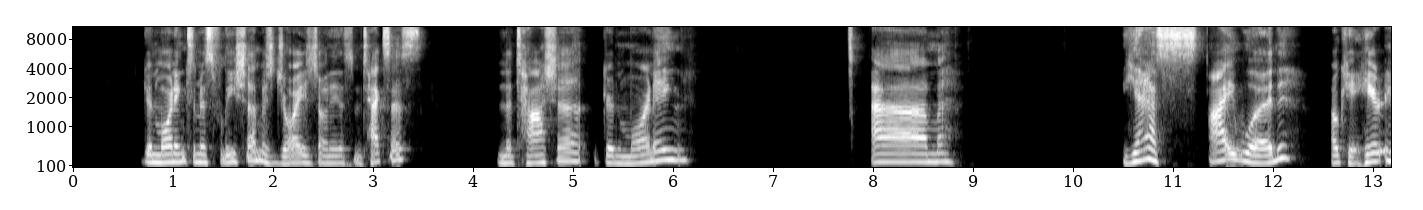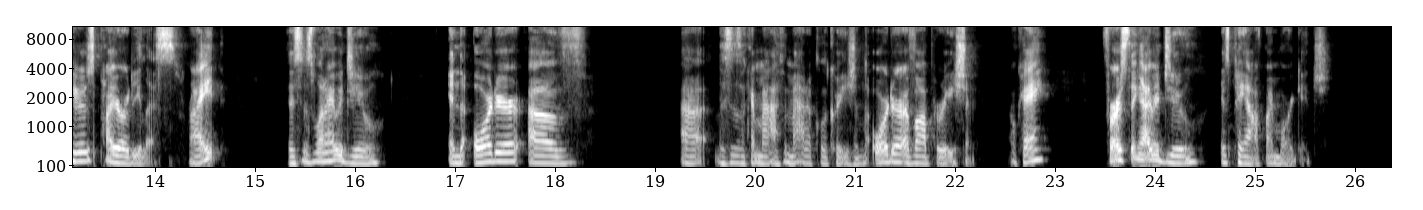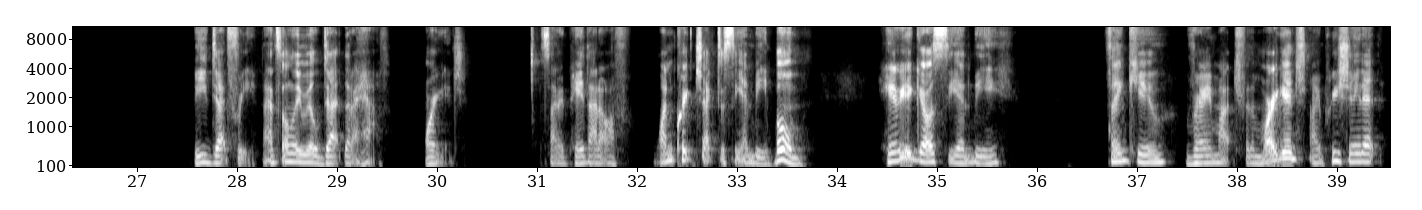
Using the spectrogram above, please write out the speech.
Good morning to Miss Felicia. Miss Joy is joining us from Texas. Natasha, good morning. Um, yes, I would. Okay, here, here's priority list, right? This is what I would do in the order of uh, this is like a mathematical equation, the order of operation. Okay. First thing I would do is pay off my mortgage. Be debt free. That's the only real debt that I have mortgage. So I would pay that off. One quick check to CNB. Boom. Here you go, CNB. Thank you very much for the mortgage. I appreciate it,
